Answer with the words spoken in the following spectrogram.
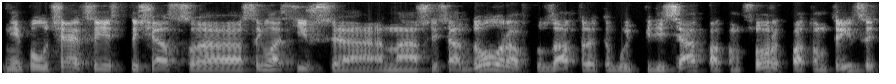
И получается, если ты сейчас э, согласишься на 60 долларов, то завтра это будет 50, потом 40, потом 30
